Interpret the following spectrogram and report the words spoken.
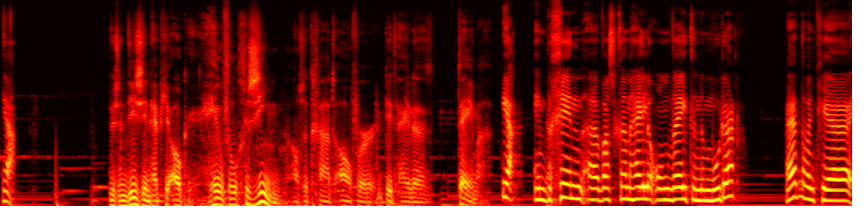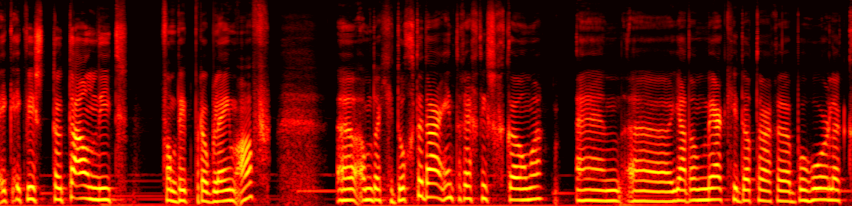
Ja. Dus in die zin heb je ook heel veel gezien als het gaat over dit hele thema. Ja, in het begin uh, was ik een hele onwetende moeder. Hè, want je, ik, ik wist totaal niet van dit probleem af. Uh, omdat je dochter daarin terecht is gekomen. En uh, ja, dan merk je dat er uh, behoorlijk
